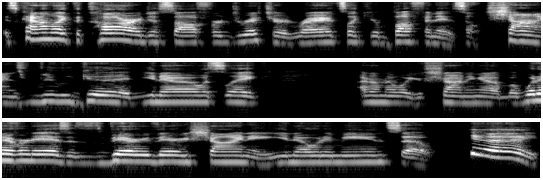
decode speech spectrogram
it's kind of like the car i just saw for richard right it's like you're buffing it so it shines really good you know it's like i don't know what you're shining up but whatever it is it's very very shiny you know what i mean so yay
